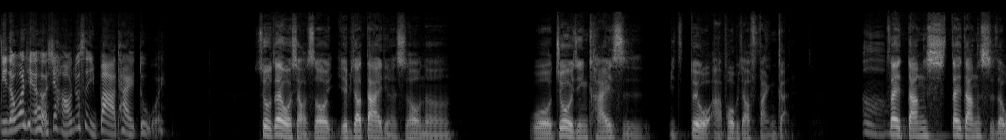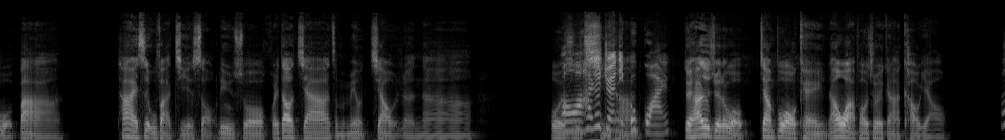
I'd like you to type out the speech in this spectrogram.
你的问题的核心好像就是你爸的态度。哎，所以我在我小时候也比较大一点的时候呢，我就已经开始比对我阿婆比较反感。嗯，在当时，在当时的我爸，他还是无法接受。例如说，回到家怎么没有叫人啊？或者是他就觉得你不乖，对，他就觉得我这样不 OK。然后我阿婆就会跟他靠腰。哦，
